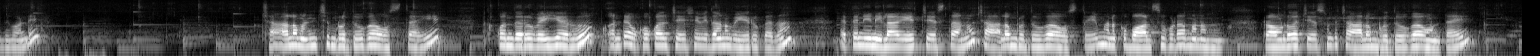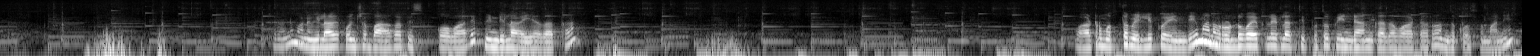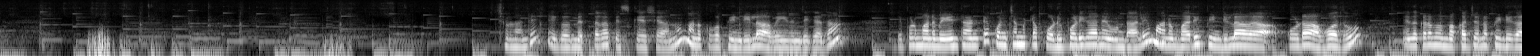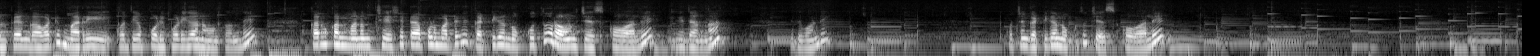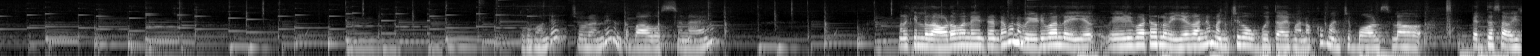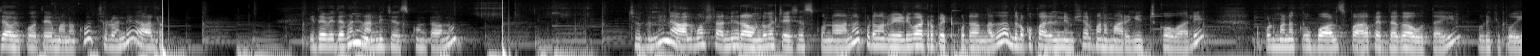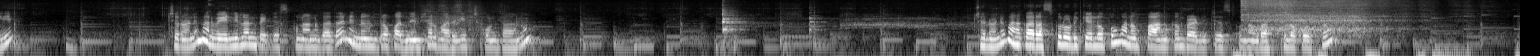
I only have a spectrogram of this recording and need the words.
ఇదిగోండి. చాలా మంచి మృదువుగా వస్తాయి. కొందరు వెయ్యరు. అంటే ఒక్కొక్కరు చేసే విధానం వేరు కదా. అయితే నేను ఇలా చేస్తాను చాలా మృదువుగా వస్తాయి. మనకు బాల్స్ కూడా మనం రౌండ్గా చేసుకుంటే చాలా మృదువుగా ఉంటాయి. చూడండి మనం ఇలాగ కొంచెం బాగా పిసుకోవాలి పిండిలా అయ్యేదాకా. వాటర్ మొత్తం వెళ్ళిపోయింది. మనం రెండు వైపులా ఇట్లా తిప్పుతూ పిండాను కదా వాటర్ అందుకోసమని. చూడండి. ఇక మెత్తగా పిసికేసాను మనకు ఒక పిండిలో అవి ఉంది కదా. ఇప్పుడు మనం ఏంటంటే కొంచెం ఇట్లా పొడి పొడిగానే ఉండాలి. మనం మరీ పిండిలా కూడా అవ్వదు. ఎందుకంటే మనం మొక్కజొన్న పిండి కలిపాం కాబట్టి మరీ కొద్దిగా పొడి పొడిగానే ఉంటుంది. కనుక మనం చేసేటప్పుడు మట్టుకి గట్టిగా నొక్కుతూ రౌండ్ చేసుకోవాలి ఈ విధంగా. ఇదిగోండి. కొంచెం గట్టిగా నొక్కుతూ చేసుకోవాలి. ఇదిగోండి చూడండి ఎంత బాగా వస్తున్నాయో. మనకి ఇలా రావడం వల్ల ఏంటంటే మనం వేడి వాళ్ళ వేయ వేడి వాటర్లో వేయగానే మంచిగా ఉబ్బుతాయి మనకు మంచి బాల్స్లో పెద్ద సైజ్ అయిపోతాయి మనకు. చూడండి ఆల్రెడీ ఇదే విధంగా నేను అన్నీ చేసుకుంటాను. చూడండి నేను ఆల్మోస్ట్ అన్ని రౌండ్గా చేసేసుకున్నాను. ఇప్పుడు మనం వేడి వాటర్ పెట్టుకున్నాం కదా అందులో ఒక పది నిమిషాలు మనం మరిగించుకోవాలి. అప్పుడు మనకు బాల్స్ బాగా పెద్దగా అవుతాయి ఉడికిపోయి. చూడండి మనం వేడి నీళ్ళని పెట్టేసుకున్నాను కదా నేను ఇంట్లో పది నిమిషాలు మరిగించుకుంటాను. చూడండి మనకు ఆ రస్కులు ఉడికేలోపు మనం పానకం రెడీ చేసుకుందాం రస్కుల కోసం.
